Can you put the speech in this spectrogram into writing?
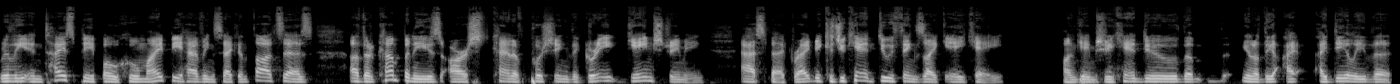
really entice people who might be having second thoughts as other companies are kind of pushing the game streaming aspect, right? Because you can't do things like 8K on games. You can't do the, you know, the ideally the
